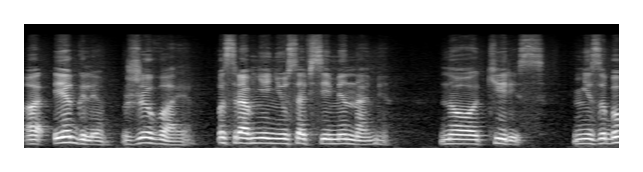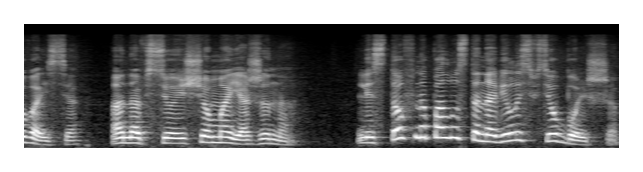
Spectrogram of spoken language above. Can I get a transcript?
а Эгле живая, по сравнению со всеми нами. Но, Кирис, не забывайся, она все еще моя жена. Листов на полу становилось все больше.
